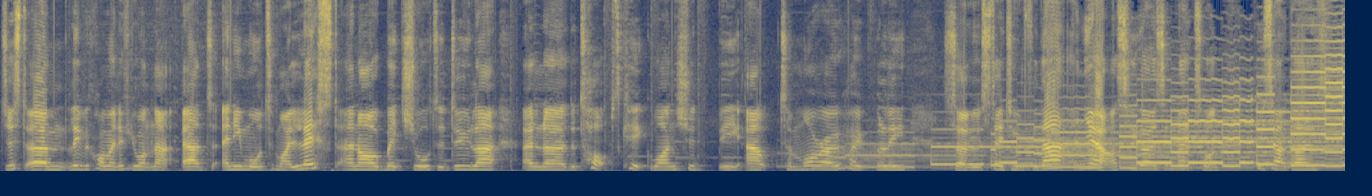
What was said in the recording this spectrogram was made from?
Just um, leave a comment if you want that add any more to my list, and I'll make sure to do that. And uh, the tops kick one should be out tomorrow, hopefully. So stay tuned for that. And yeah, I'll see you guys in the next one. Peace out, guys.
